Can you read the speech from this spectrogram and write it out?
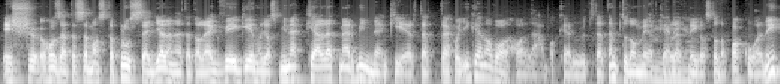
És hozzáteszem azt a plusz egy jelenetet a legvégén, hogy azt minek kellett, mert mindenki értette, hogy igen, a Valhallába került. Tehát nem tudom, miért igen, kellett igen. még azt oda pakolni.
